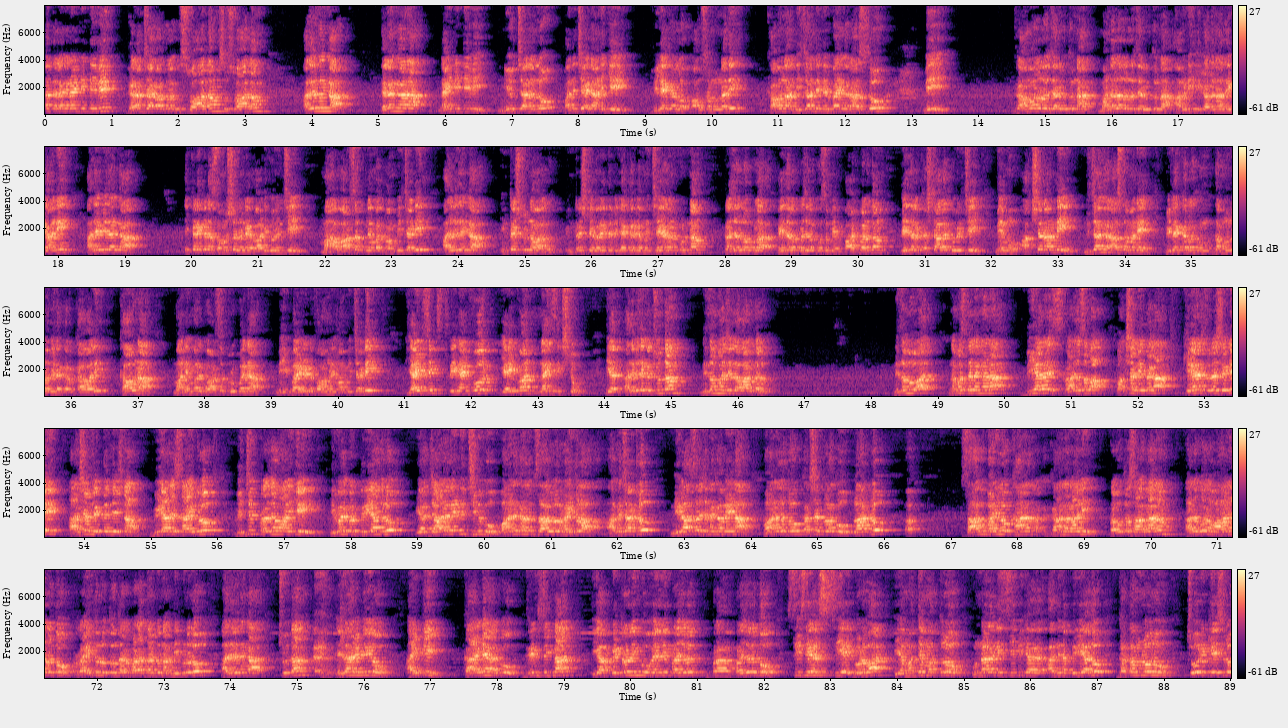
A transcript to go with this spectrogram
తెలంగాణ ఇంటి టీవీ గరం ఛాయ్ వార్తలకు స్వాగతం సుస్వాగతం. అదేవిధంగా తెలంగాణ నైన్టీన్ టీవీ న్యూస్ ఛానల్లో పనిచేయడానికి విలేకరులు అవసరం ఉన్నది. కావున నిజాన్ని నిర్భయంగా రాస్తూ మీ గ్రామాలలో జరుగుతున్న మండలాలలో జరుగుతున్న అవినీతి కథనాలే కానీ అదేవిధంగా ఎక్కడెక్కడ సమస్యలు ఉన్నాయి వాటి గురించి మా వాట్సాప్ నెంబర్ పంపించండి. అదేవిధంగా ఇంట్రెస్ట్ ఉన్న వాళ్ళు ఇంట్రెస్ట్ ఎవరైతే విలేకరుగా మేము చేయాలనుకుంటున్నాం ప్రజల లోపల పేదల ప్రజల కోసం మేము పాటుపడతాం పేదల కష్టాల గురించి మేము అక్షరాన్ని నిజంగా రాస్తామనే విలేకరులకు దమ్మున్న విలేకరు కావాలి. కావున మా నెంబర్కి వాట్సాప్ రూపైన మీ బయోడేటా ఫామ్ని పంపించండి. Eight six three nine four eight one nine six two. అదేవిధంగా చూద్దాం నిజామాబాద్ జిల్లా వార్తలు. నిజామాబాద్ నమస్తే తెలంగాణ బీఆర్ఎస్ రాజ్యసభ పక్ష నేతగా కేఆర్ సురేష్ రెడ్డి హర్షం వ్యక్తం చేసిన బీఆర్ఎస్ నాయకులు విద్యుత్ ప్రజావానికి ఇరవై ఒకటి ఫిర్యాదులు ఇక జాడలేని చినుకు వానకాలం సాగులో రైతుల అగచాట్లు నిరాశాజనకమైన వానలతో కర్షకులకు ప్లాట్లు సాగుబడిలో కాన కానరాని ప్రభుత్వ సహకారం అరకొర వాహనాలతో రైతులు తొందర పడద్దంటున్న నిపుణులు. అదేవిధంగా చూద్దాం ఎల్లారెడ్డిలో ఐటీ కారిడార్కు గ్రీన్ సిగ్నల్. ఇక పెట్రోలింగ్కు వెళ్ళి ప్రజలు ప్రజలతో సిసిఎస్ సిఐ గొడవ. ఇక మద్యం మత్తులో ఉన్నాడని సిపికి అందిన ఫిర్యాదు. గతంలోనూ చోరీ కేసులో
